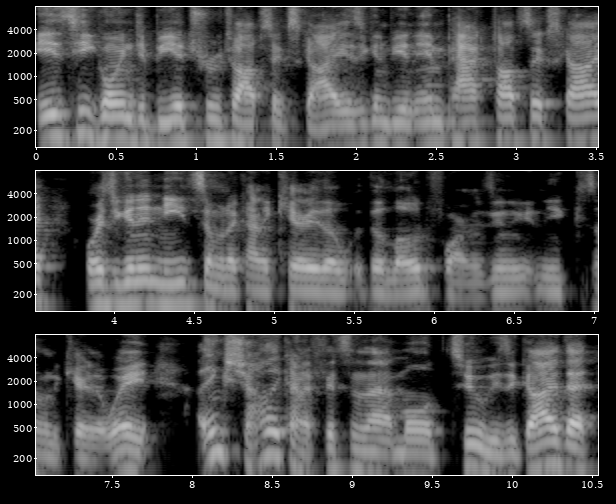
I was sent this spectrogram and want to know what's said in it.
is he going to be a true top six guy? Is he going to be an impact top six guy, or is he going to need someone to kind of carry the, the load for him? Is he going to need someone to carry the weight? I think Šalé kind of fits into that mold too. He's a guy that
